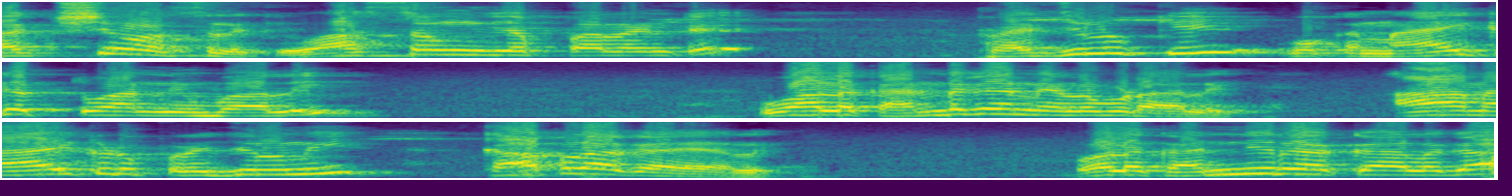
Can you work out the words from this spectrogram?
లక్ష్యం అసలుకి. వాస్తవంగా చెప్పాలంటే ప్రజలకి ఒక నాయకత్వాన్ని ఇవ్వాలి వాళ్ళకు అండగా నిలబడాలి. ఆ నాయకుడు ప్రజల్ని కాపలా కాయాలి వాళ్ళకి అన్ని రకాలుగా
